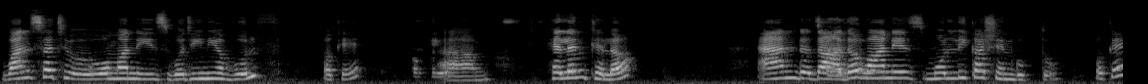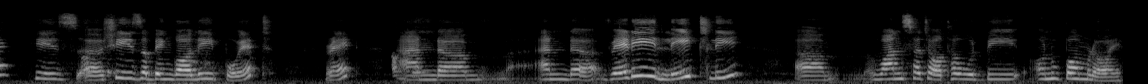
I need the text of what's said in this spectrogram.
One such woman is Virginia Woolf, okay, Okay. um, Helen Keller, and the other one is Mallika Sengupta. Okay, he's uh, she is a Bengali poet, right? Okay. And um, and uh, very lately, um, one such author would be Anupam Roy.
